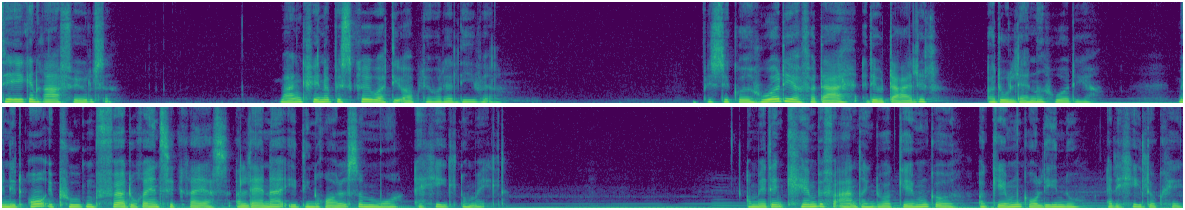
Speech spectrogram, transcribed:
Det er ikke en rar følelse. Mange kvinder beskriver, at de oplever det alligevel. Hvis det er gået hurtigere for dig, er det jo dejligt, og du er landet hurtigere. Men et år i puppen, før du reintegreres og lander i din rolle som mor, er helt normalt. Og med den kæmpe forandring, du har gennemgået og gennemgår lige nu, er det helt okay.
